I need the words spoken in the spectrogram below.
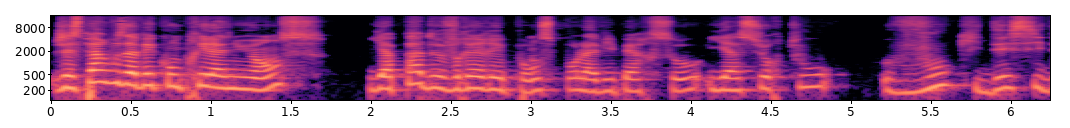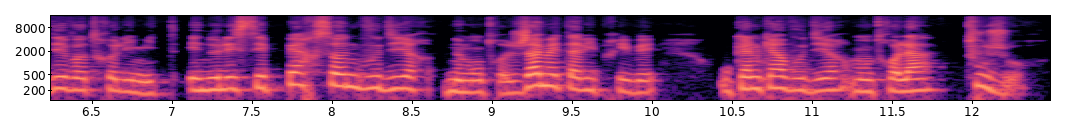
J'espère que vous avez compris la nuance. Il n'y a pas de vraie réponse pour la vie perso. Il y a surtout vous qui décidez votre limite et ne laissez personne vous dire ne montre jamais ta vie privée ou quelqu'un vous dire montre-la toujours.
